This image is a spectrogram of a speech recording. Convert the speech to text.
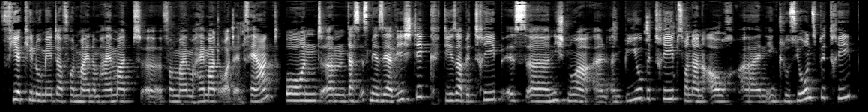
vier Kilometer von meinem Heimat, äh, von meinem Heimatort entfernt. Und ähm, das ist mir sehr wichtig. Dieser Betrieb ist äh, nicht nur ein, ein Biobetrieb, sondern auch ein Inklusionsbetrieb.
